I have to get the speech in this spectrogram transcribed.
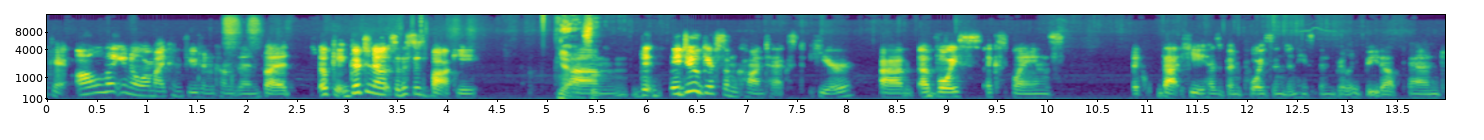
Okay, I'll let you know where my confusion comes in, but okay, good to know. So this is Baki. Yeah. Um, so... they, they do give some context here. Um, a voice explains like that he has been poisoned and he's been really beat up, and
